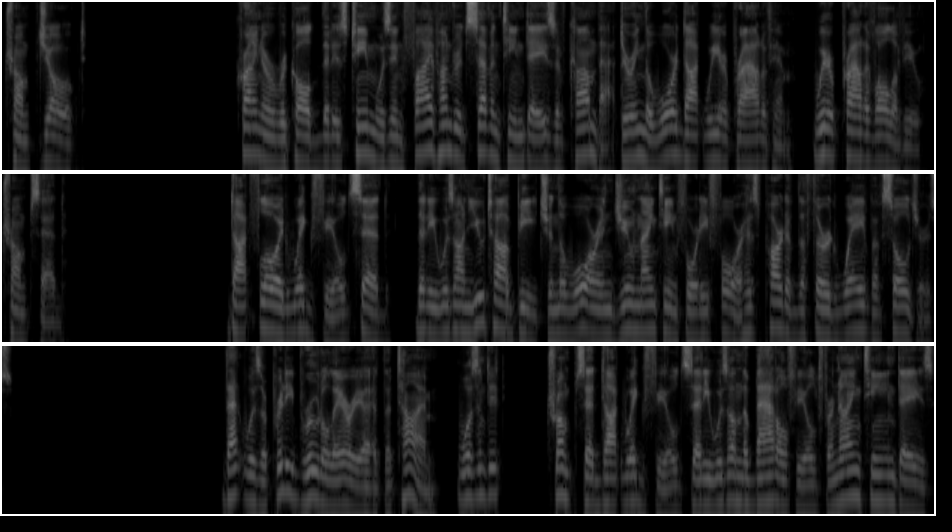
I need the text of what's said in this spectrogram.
Trump joked. Kreiner recalled that his team was in 517 days of combat during the war. We are proud of him, we're proud of all of you, Trump said. Floyd Wigfield said that he was on Utah Beach in the war in June 1944 as part of the third wave of soldiers. That was a pretty brutal area at the time, wasn't it? Trump said. Wigfield said he was on the battlefield for 19 days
